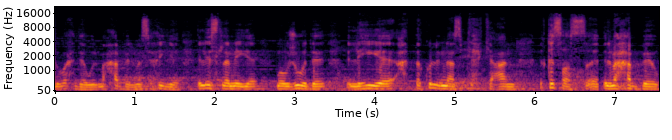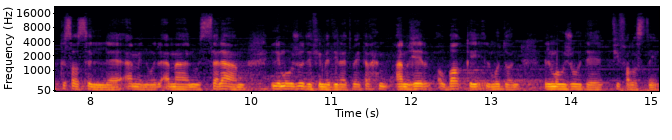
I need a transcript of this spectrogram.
الوحدة والمحبة المسيحية الإسلامية موجودة اللي هي حتى كل الناس بتحكي عن قصص المحبة وقصص الأمن والأمان والسلام اللي موجودة في مدينة بيت لحم عن غير أو باقي المدن الموجودة في فلسطين.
